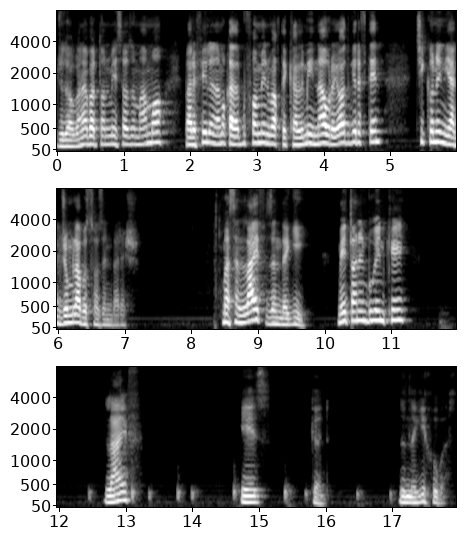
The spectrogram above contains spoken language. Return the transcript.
جداگانه براتون می‌سازم. اما برای فعلا همیقدر بفهمین وقت کلمه نو را یاد گرفتین چی کنین؟ یک جمله بسازین برش. مثلا life زندگی. می‌تونین بگین که life is good. زندگی خوب است.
